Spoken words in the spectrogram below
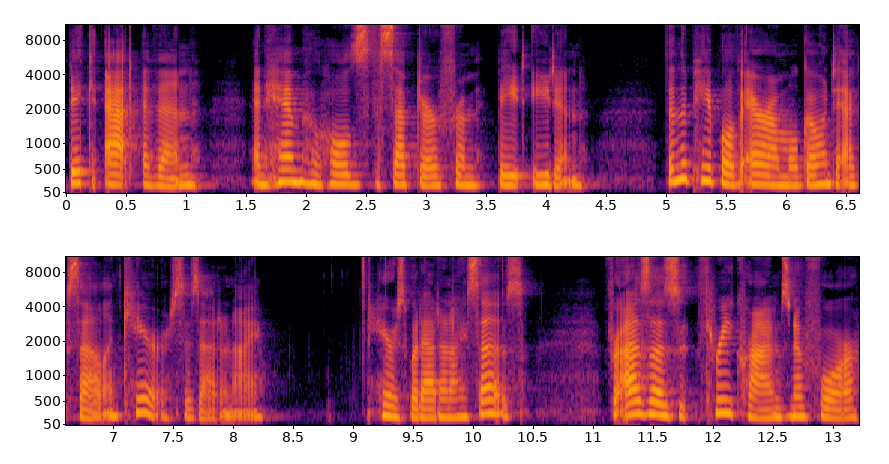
Bik at Even, and him who holds the scepter from Beit Eden. Then the people of Aram will go into exile in Kir, says Adonai. Here's what Adonai says For Azaz's three crimes, no four,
